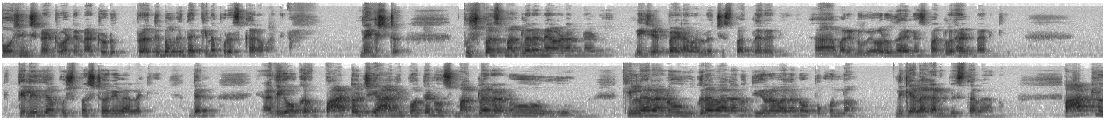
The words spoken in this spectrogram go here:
పోషించినటువంటి నటుడు ప్రతిభకు దక్కిన పురస్కారం అది. నెక్స్ట్ పుష్ప స్మగ్లర్ అని ఎవడన్నాడు నీకు చెప్పాడు వాళ్ళు వచ్చి స్మగ్లర్ అని? మరి నువ్వెవరు ఆయన స్మగ్లర్ అనడానికి? తెలియదుగా పుష్ప స్టోరీ వాళ్ళకి? దెన్ అది ఒక పార్ట్ వచ్చి ఆగిపోతే నువ్వు స్మగ్లర్ అను కిల్లర్ అను ఉగ్రవాదను తీవ్రవాదను ఒప్పుకుందాం. నీకు ఎలా కనిపిస్తాను పార్ట్లు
